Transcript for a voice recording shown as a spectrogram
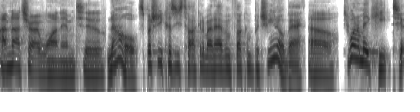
I'm not sure I want him to. No, especially because he's talking about having fucking Pacino back. Oh, Do you want to make Heat 2,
